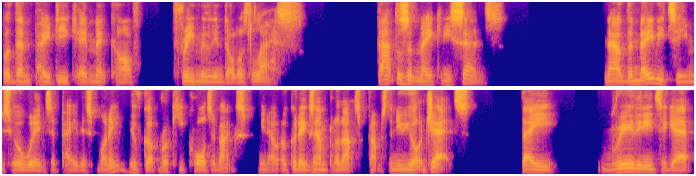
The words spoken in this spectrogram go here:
but then pay DK Metcalf $3 million less? That doesn't make any sense. Now, there may be teams who are willing to pay this money who've got rookie quarterbacks. You know, a good example of that's perhaps the New York Jets. They really need to get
